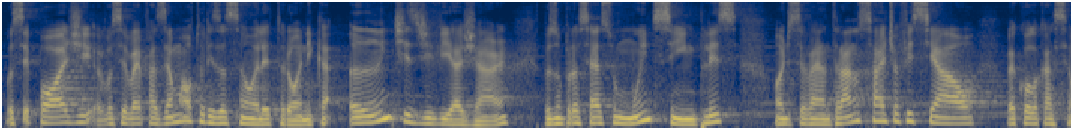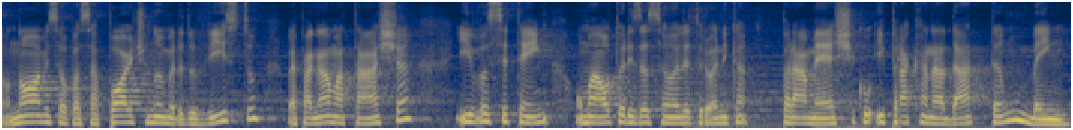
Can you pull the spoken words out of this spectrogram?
você pode, você vai fazer uma autorização eletrônica antes de viajar, mas um processo muito simples, onde você vai entrar no site oficial, vai colocar seu nome, seu passaporte, o número do visto, vai pagar uma taxa e você tem uma autorização eletrônica para México e para Canadá também.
